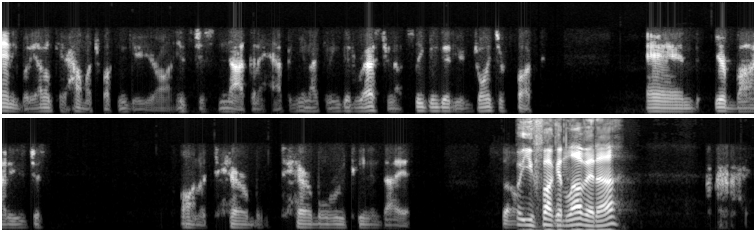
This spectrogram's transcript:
anybody. I don't care how much fucking gear you're on. It's just not gonna happen. You're not getting good rest. You're not sleeping good. Your joints are fucked, and your body's just on a terrible, terrible routine and diet. So But you fucking love it, huh?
